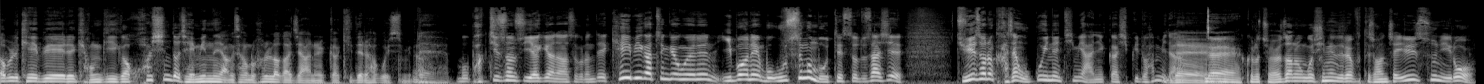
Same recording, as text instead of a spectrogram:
WKBL의 경기가 훨씬 더 재밌는 양상으로 흘러가지 않을까 기대를 하고 있습니다. 네. 뭐 박지수 선수 이야기가 나와서 그런데 KB 같은 경우에는 이번에 뭐 우승은 못 했어도 사실 뒤에서는 가장 웃고 있는 팀이 아닐까 싶기도 합니다. 네, 네 그렇죠. 여자농구 신인 드래프트 전체 1순위로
